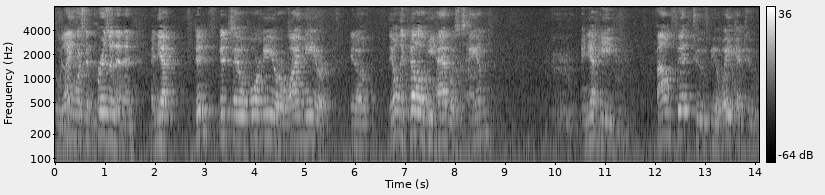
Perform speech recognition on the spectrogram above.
who languished in prison and, and, and yet didn't, didn't say, oh, poor me, or why me, or, you know, the only pillow he had was his hand. And yet he found fit to be awake and to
